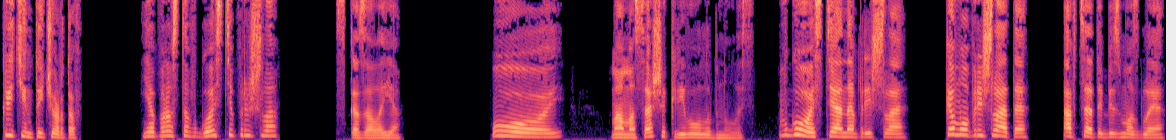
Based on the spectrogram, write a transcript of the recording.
кретин ты чертов?» «Я просто в гости пришла», — сказала я. «Ой!» — мама Саши криво улыбнулась. «В гости она пришла. Кому пришла-то? Овца ты безмозглая».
